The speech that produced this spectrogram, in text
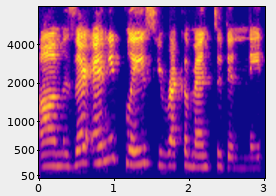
Um, is there any place you recommend to donate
